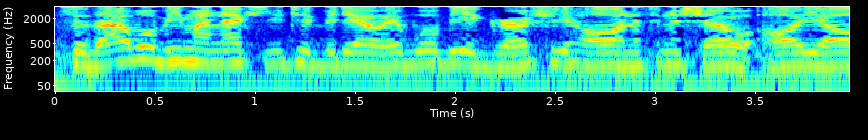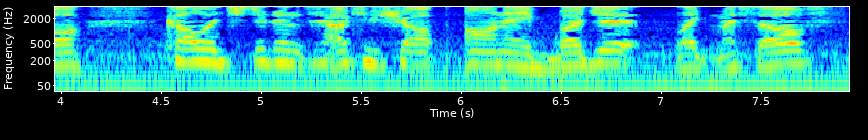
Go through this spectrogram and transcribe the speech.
So that will be my next YouTube video. It will be a grocery haul and it's gonna show all y'all college students how to shop on a budget like myself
